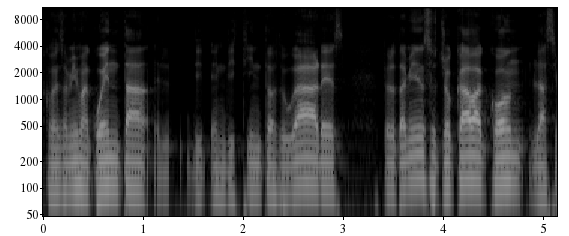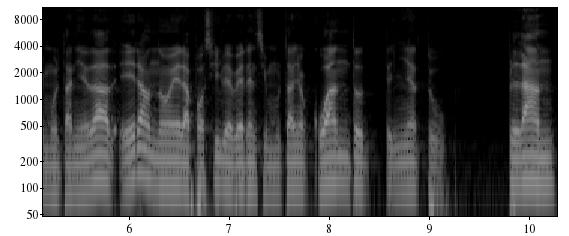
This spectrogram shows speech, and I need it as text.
con esa misma cuenta en distintos lugares, pero también eso chocaba con la simultaneidad. ¿Era o no era posible ver en simultáneo cuánto tenía tu plan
